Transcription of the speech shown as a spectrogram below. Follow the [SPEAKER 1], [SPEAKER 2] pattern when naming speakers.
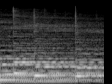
[SPEAKER 1] oh, you.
